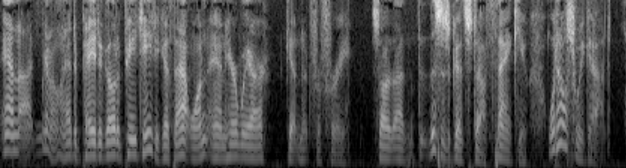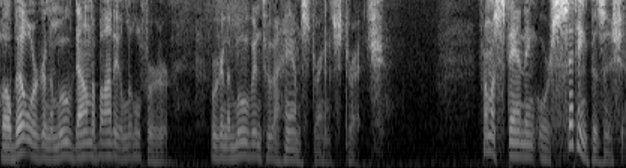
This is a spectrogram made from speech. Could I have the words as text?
And, I, you know, I had to pay to go to PT to get that one, and here we are getting it for free. So uh, th- this is good stuff. Thank you. What else we got? Well, Bill, we're going to move down the body a little further. We're going to move into a hamstring stretch. From a standing or sitting position,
